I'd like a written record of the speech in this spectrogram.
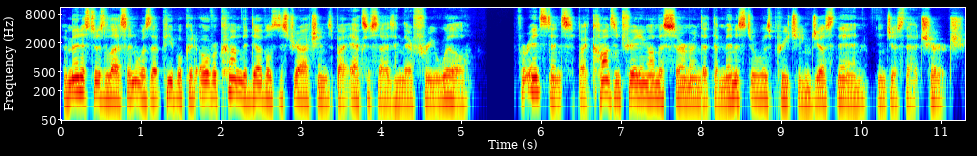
The minister's lesson was that people could overcome the devil's distractions by exercising their free will. For instance, by concentrating on the sermon that the minister was preaching just then in just that church.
